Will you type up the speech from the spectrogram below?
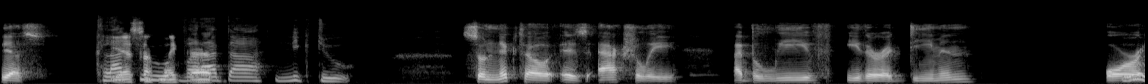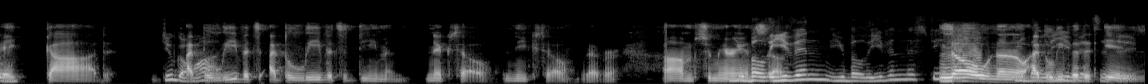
yes. Yeah, something Klaatu like that. barada nikto. So Nikto is actually, I believe, either a demon or Ooh. a god. Do go I on. believe it's I believe it's a demon. Nikto, Nikto, whatever. Um Sumerian you stuff. believe in you believe in this demon? No, no, no, no. I believe that it's demon.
